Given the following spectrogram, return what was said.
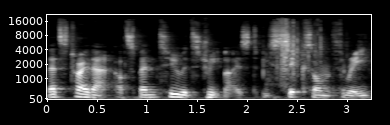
Let's try that. I'll spend 2 with Streetwise to be 6 on 3.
